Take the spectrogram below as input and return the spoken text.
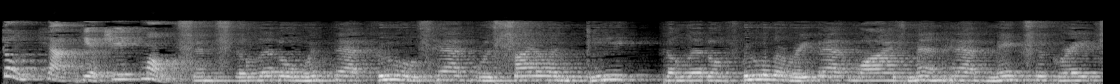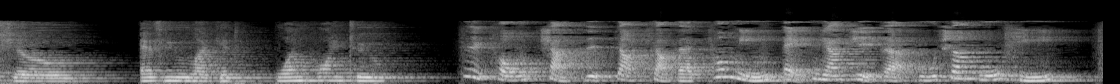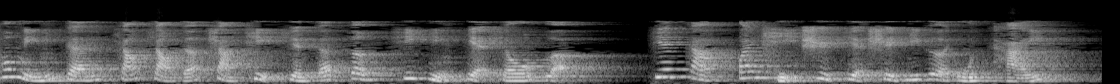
仲夏夜之梦。Since the little wit that fools head was silent deep, the little foolery that wise men had makes a great show. As you like it, 1.2. 自从傻子小小的聪明被压制的无声无息，聪明人小小的傻气显得更吸引眼球了。皆大欢喜世界是一个舞台，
